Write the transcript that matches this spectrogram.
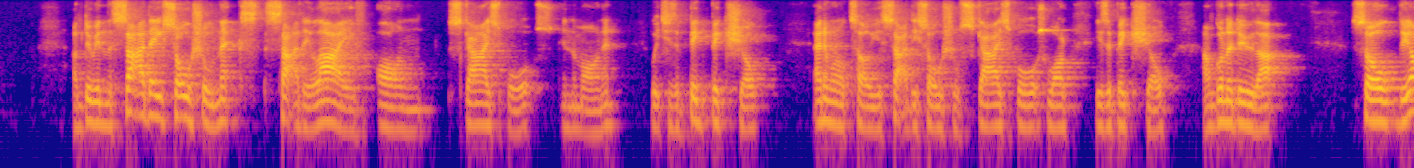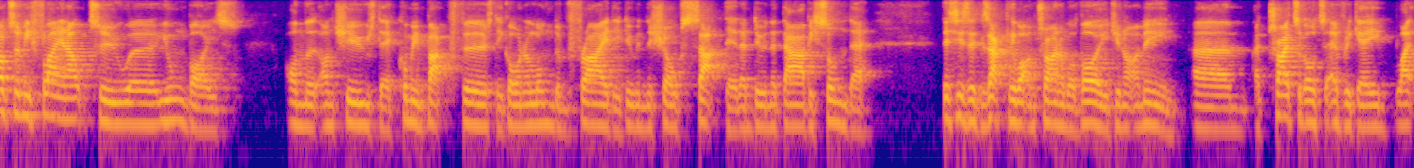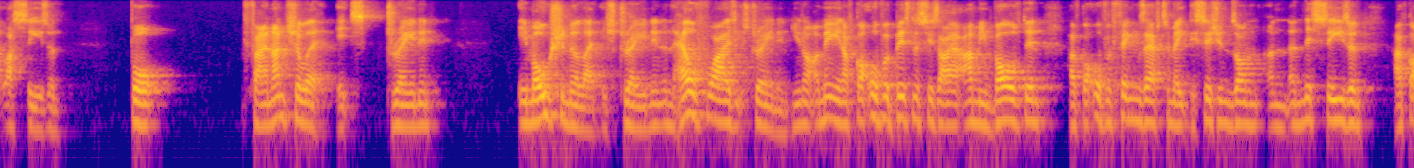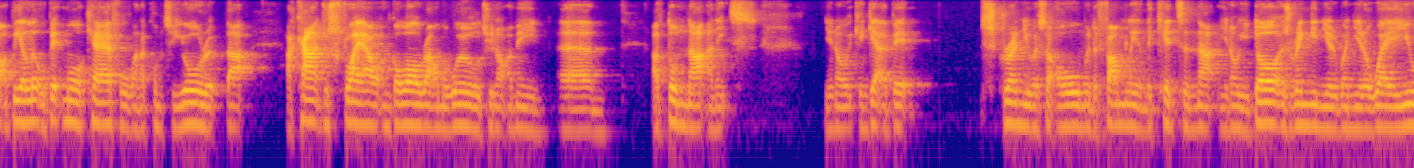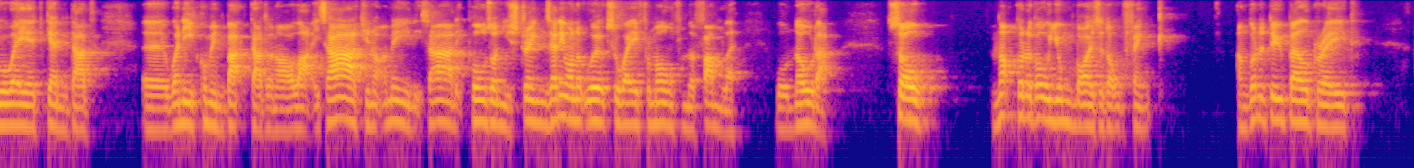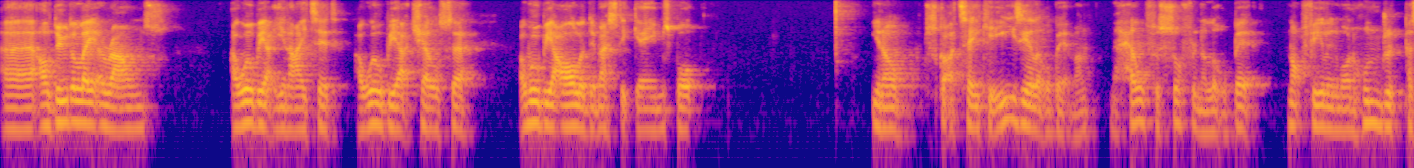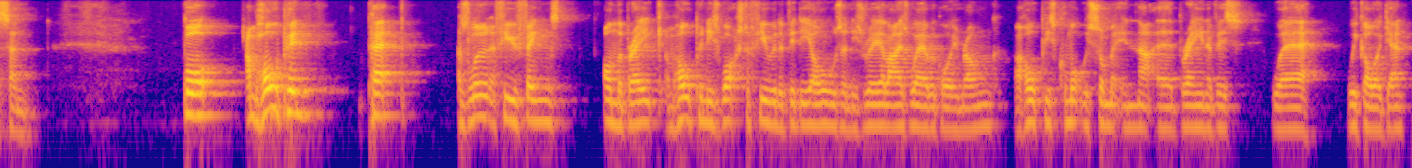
I'm doing the Saturday social next Saturday live on Sky Sports in the morning, which is a big, big show. Anyone will tell you Saturday social Sky Sports one is a big show. I'm going to do that. So the odds of me flying out to uh, young boys on the on Tuesday, coming back Thursday, going to London Friday, doing the show Saturday, then doing the Derby Sunday. This is exactly what I'm trying to avoid. You know what I mean? Um, I tried to go to every game like last season, but financially, it's draining. Emotionally, it's draining, and health-wise, it's draining. You know what I mean? I've got other businesses I, am involved in. I've got other things I have to make decisions on, and, and this season, I've got to be a little bit more careful when I come to Europe. That I can't just fly out and go all around the world. You know what I mean? Um, I've done that, and it's you know it can get a bit strenuous at home with the family and the kids and that. You know, your daughter's ringing you when you're away. Are you away again, Dad? Uh, when are you coming back, Dad? And all that. It's hard. You know what I mean? It's hard. It pulls on your strings. Anyone that works away from home from the family will know that. So I'm not going to go young boys. I don't think. I'm going to do Belgrade. Uh, I'll do the later rounds. I will be at United. I will be at Chelsea. I will be at all the domestic games, but you know, just got to take it easy a little bit, man. My health is suffering a little bit, not feeling 100%. But I'm hoping Pep has learned a few things on the break. I'm hoping he's watched a few of the videos and he's realised where we're going wrong. I hope he's come up with something in that uh, brain of his where we go again.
